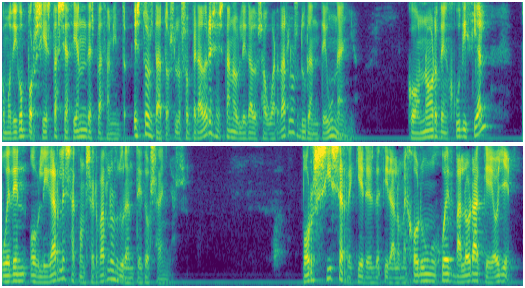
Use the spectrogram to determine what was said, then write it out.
Como digo, por si éstas se hacían en desplazamiento. Estos datos los operadores están obligados a guardarlos durante un año. Con orden judicial pueden obligarles a conservarlos durante dos años por si se requiere. Es decir, a lo mejor un juez valora que, oye,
